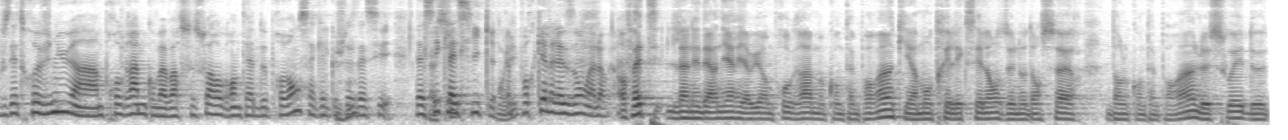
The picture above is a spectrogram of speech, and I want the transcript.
Vous êtes revenu à un programme qu'on va voir ce soir au Grand Théâtre de Provence, à quelque chose mhm. d'assez classique. Pour quelle raison alors? En fait, l'année dernière, il y a eu un programme contemporain qui a montré l'excellence de nos danseurs dans le contemporain. Le souhait de,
